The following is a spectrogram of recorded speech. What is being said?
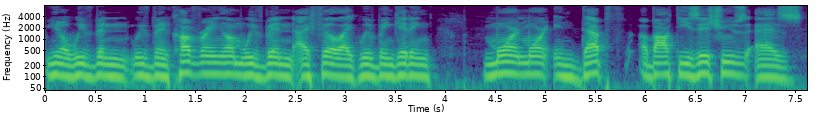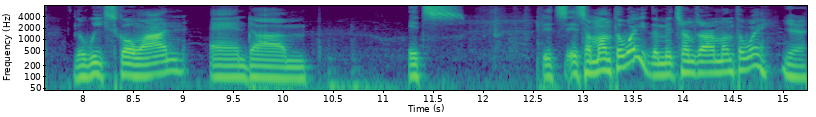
you know we've been we've been covering them. We've been I feel like we've been getting more and more in depth about these issues as the weeks go on and um it's it's it's a month away. The midterms are a month away. Yeah.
